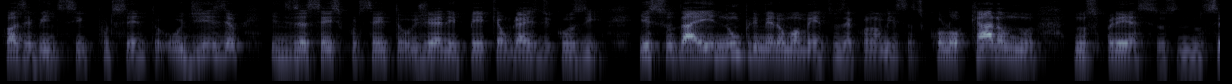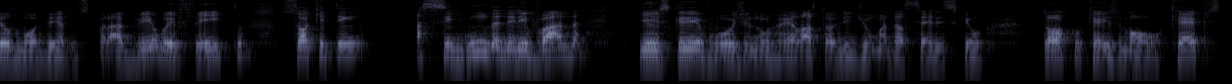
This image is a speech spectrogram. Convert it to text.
quase 25% o diesel e 16% o GNP, que é o gás de cozinha. Isso daí, num primeiro momento, os economistas colocaram no, nos preços, nos seus modelos, para ver o efeito, só que tem a segunda derivada e eu escrevo hoje no relatório de uma das séries que eu toco, que é Small Caps,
